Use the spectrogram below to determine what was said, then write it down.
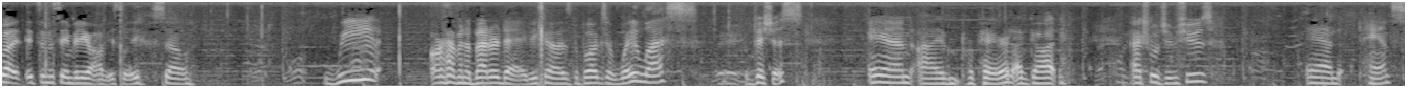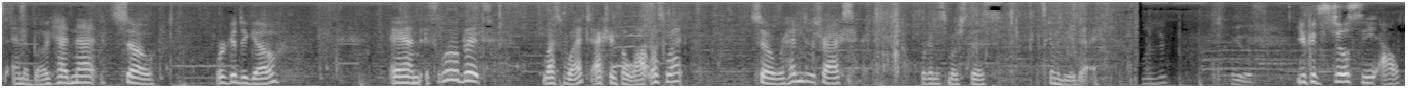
but it's in the same video, obviously. So we are having a better day because the bugs are way less vicious, and I'm prepared. I've got actual gym shoes and pants and a bug head net, so we're good to go. And it's a little bit less wet. Actually, it's a lot less wet. So we're heading to the tracks. We're gonna smush this. It's gonna be a day. Look at this. You could still see, out.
